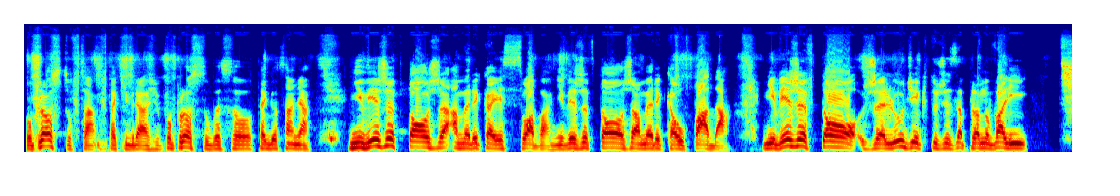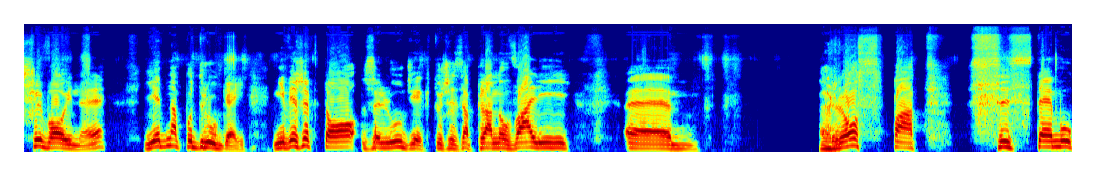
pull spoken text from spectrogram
Po prostu w, ta, w takim razie, po prostu bez tego cania. Nie wierzę w to, że Ameryka jest słaba. Nie wierzę w to, że Ameryka upada. Nie wierzę w to, że ludzie, którzy zaplanowali trzy wojny, jedna po drugiej. Nie wierzę w to, że ludzie, którzy zaplanowali em, rozpad systemu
